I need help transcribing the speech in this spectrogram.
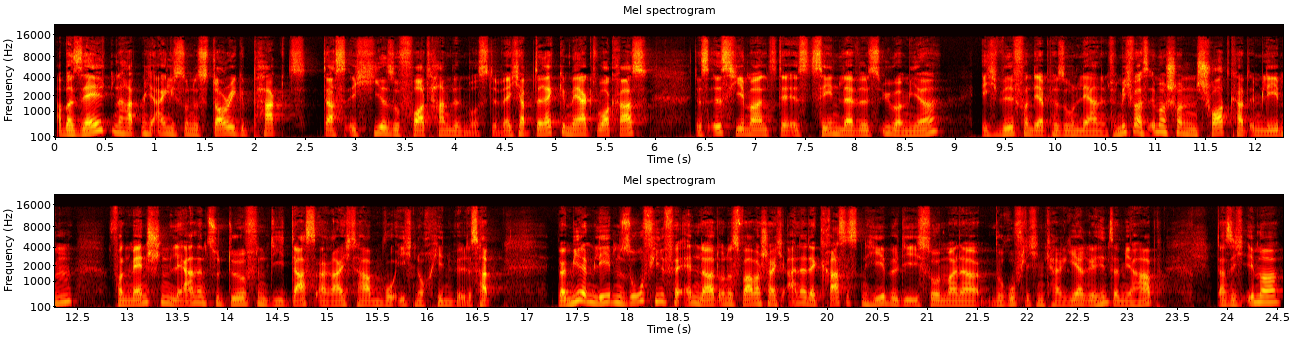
Aber selten hat mich eigentlich so eine Story gepackt, dass ich hier sofort handeln musste. Weil ich habe direkt gemerkt, wow, krass, das ist jemand, der ist zehn Levels über mir. Ich will von der Person lernen. Für mich war es immer schon ein Shortcut im Leben, von Menschen lernen zu dürfen, die das erreicht haben, wo ich noch hin will. Das hat bei mir im Leben so viel verändert und es war wahrscheinlich einer der krassesten Hebel, die ich so in meiner beruflichen Karriere hinter mir habe, dass ich immer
